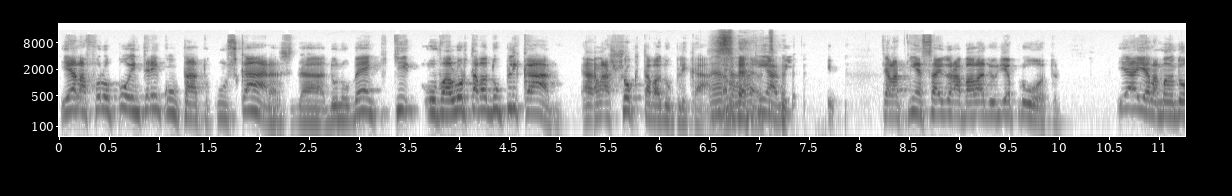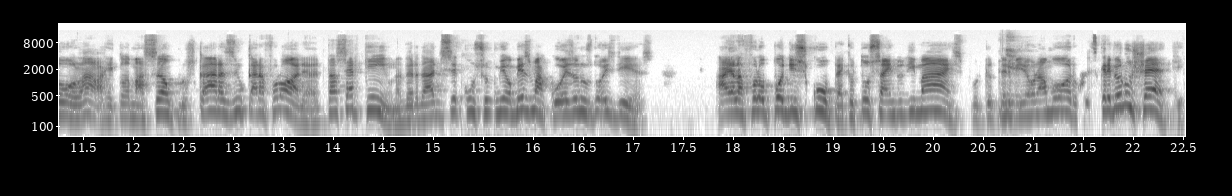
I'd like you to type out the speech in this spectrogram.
E ela falou, pô, entrei em contato com os caras da, do Nubank que o valor estava duplicado. Ela achou que estava duplicado. Ela tinha visto que ela tinha saído na balada de um dia para o outro. E aí ela mandou lá a reclamação para os caras e o cara falou, olha, tá certinho, na verdade você consumiu a mesma coisa nos dois dias. Aí ela falou, pô, desculpa, é que eu tô saindo demais, porque eu terminei o namoro. Escreveu no chat.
